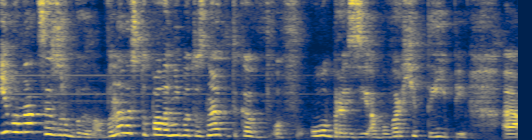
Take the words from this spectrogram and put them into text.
І вона це зробила. Вона виступала, нібито, знаєте, така в, в образі або в архетипі е,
